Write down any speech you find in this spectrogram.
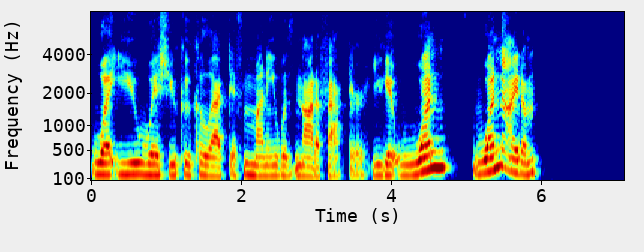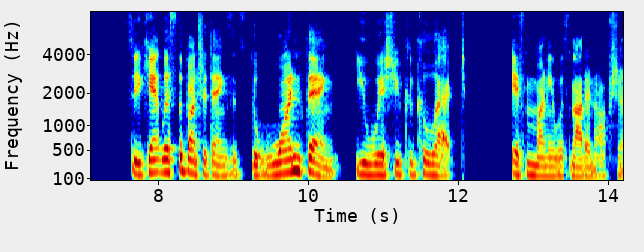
what you wish you could collect if money was not a factor. You get one one item. So you can't list a bunch of things. It's the one thing you wish you could collect if money was not an option.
